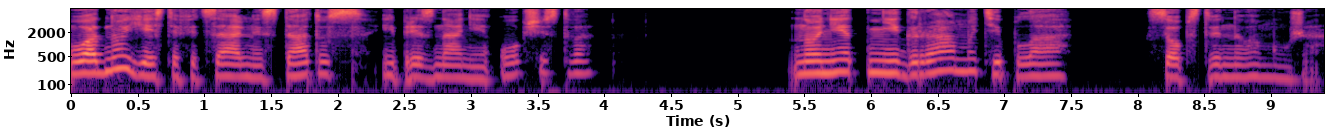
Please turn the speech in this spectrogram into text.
У одной есть официальный статус и признание общества, но нет ни грамма тепла собственного мужа.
